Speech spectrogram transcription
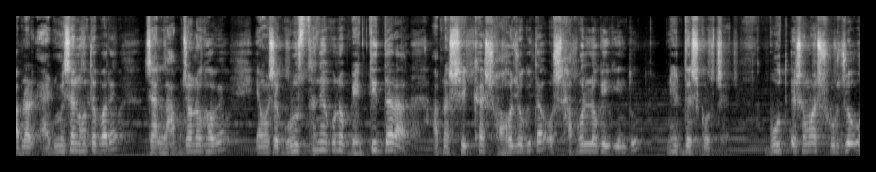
আপনার অ্যাডমিশন হতে পারে, যা লাভজনক হবে। এ মাসে গুরুস্থানীয় কোনো ব্যক্তির দ্বারা আপনার শিক্ষায় সহযোগিতা ও সাফল্যকেই কিন্তু নির্দেশ করছে। বুধ এ সময় সূর্য ও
